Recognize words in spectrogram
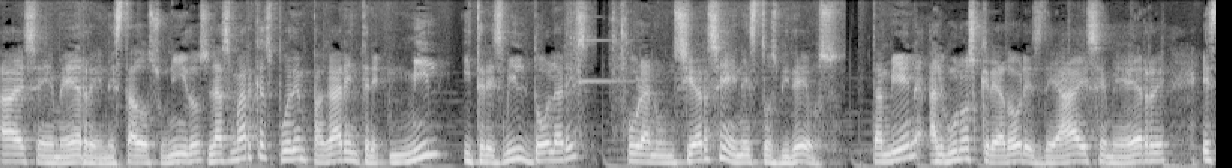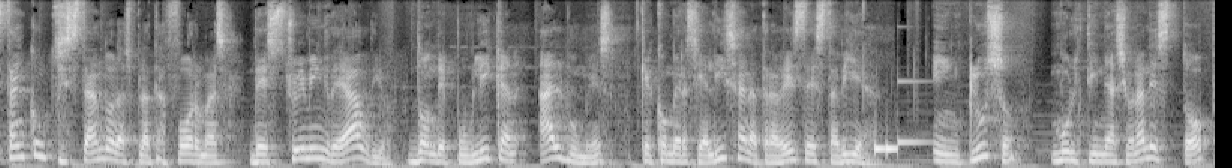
ASMR en Estados Unidos, las marcas pueden pagar entre mil y tres mil dólares por anunciarse en estos videos. También algunos creadores de ASMR están conquistando las plataformas de streaming de audio, donde publican álbumes que comercializan a través de esta vía. E incluso multinacionales top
